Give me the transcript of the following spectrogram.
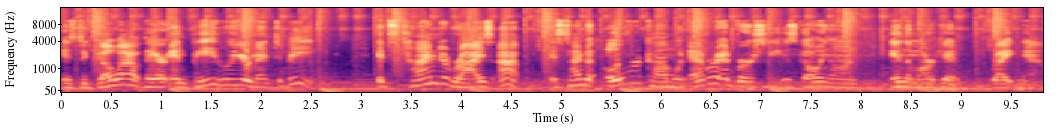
is to go out there and be who you're meant to be. It's time to rise up. It's time to overcome whatever adversity is going on in the market right now.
